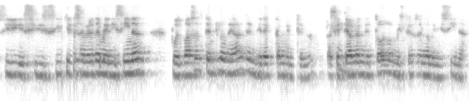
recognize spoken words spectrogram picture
si, si, si quieres saber de medicina, pues vas al templo de Alden directamente, ¿no? A que te hablan de todos los misterios de la medicina.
